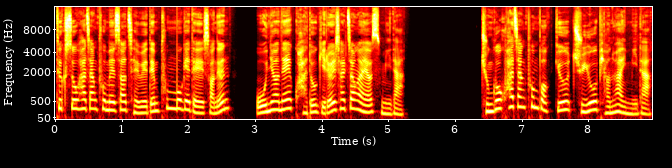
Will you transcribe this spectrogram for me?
특수 화장품에서 제외된 품목에 대해서는 5년의 과도기를 설정하였습니다. 중국 화장품 법규 주요 변화입니다.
